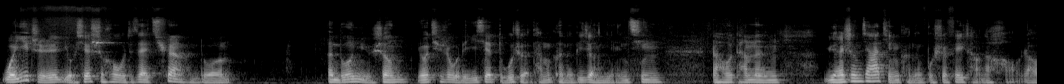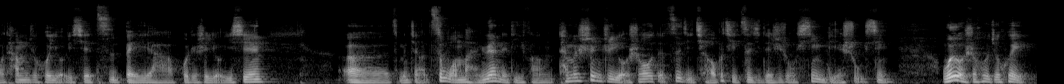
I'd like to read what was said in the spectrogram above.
我一直有些时候我就在劝很多很多女生，尤其是我的一些读者，她们可能比较年轻，然后她们。原生家庭可能不是非常的好，然后他们就会有一些自卑呀，或者是有一些，呃，怎么讲，自我埋怨的地方。他们甚至有时候的自己瞧不起自己的这种性别属性。我有时候就会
